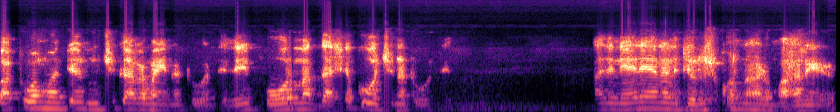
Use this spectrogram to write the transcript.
పక్వం అంటే రుచికరమైనటువంటిది పూర్ణ దశకు వచ్చినటువంటిది. అది నేనేనని తెలుసుకున్నాడు మహనీయుడు.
